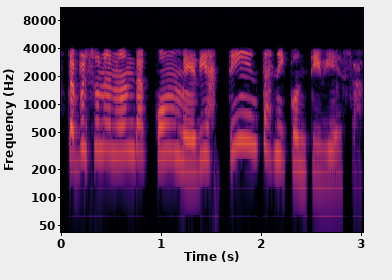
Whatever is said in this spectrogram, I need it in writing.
esta persona no anda con medias tintas ni con tibiezas.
